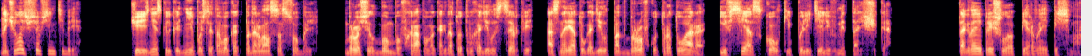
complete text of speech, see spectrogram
Началось все в сентябре. Через несколько дней после того, как подорвался Соболь. Бросил бомбу в Храпова, когда тот выходил из церкви, а снаряд угодил под бровку тротуара, и все осколки полетели в метальщика. Тогда и пришло первое письмо.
